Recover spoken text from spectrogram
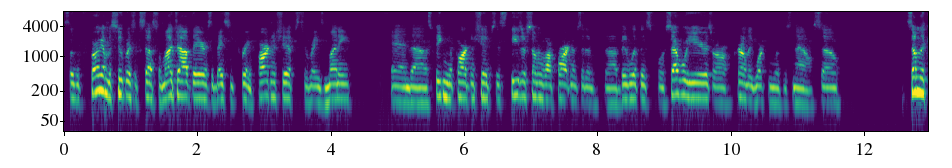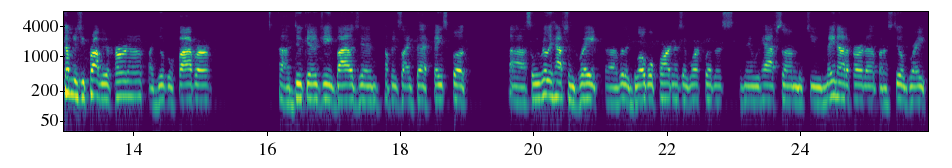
so the program is super successful. My job there is to basically create partnerships to raise money. And uh, speaking of partnerships, these are some of our partners that have uh, been with us for several years or are currently working with us now. So some of the companies you probably have heard of, like Google Fiber, uh, Duke Energy, Biogen, companies like that, Facebook. Uh, so we really have some great, uh, really global partners that work with us. And then we have some that you may not have heard of, but are still great,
